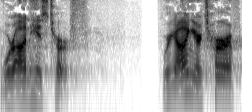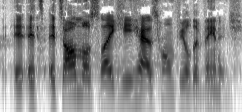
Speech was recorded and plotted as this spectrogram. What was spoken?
we're on His turf. We're on your turf. It, it's, it's almost like He has home field advantage.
